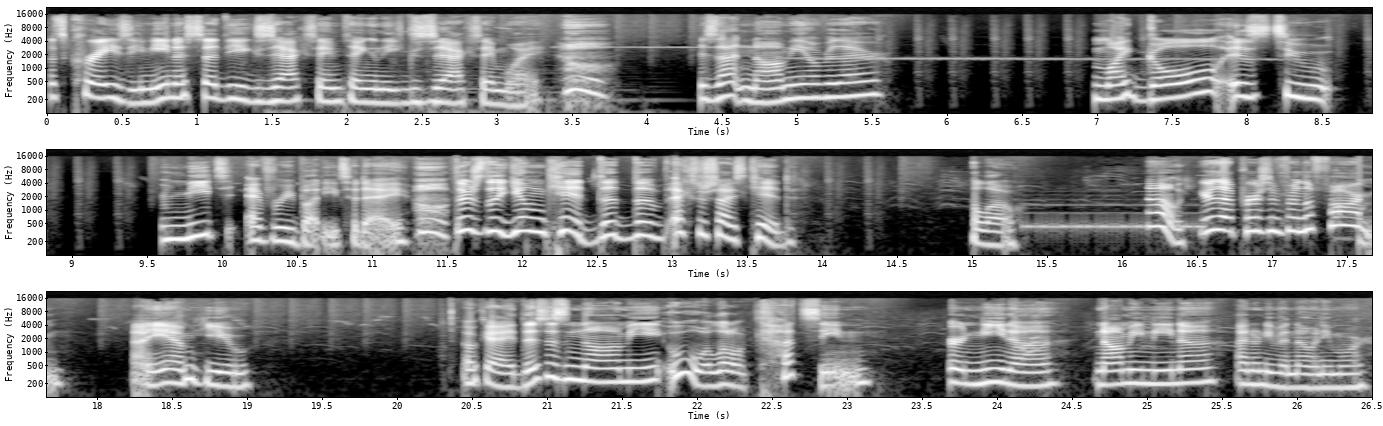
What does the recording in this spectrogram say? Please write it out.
That's crazy. Nina said the exact same thing in the exact same way. is that Nami over there? My goal is to meet everybody today. There's the young kid, the, the exercise kid. Hello. Oh, you're that person from the farm. I am Hugh. Okay, this is Nami. Ooh, a little cutscene. Or Nina. Nami Nina. I don't even know anymore.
